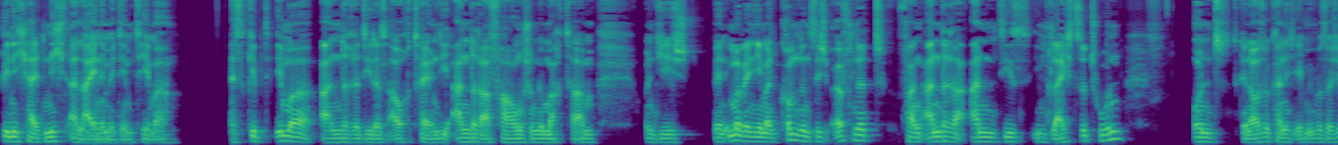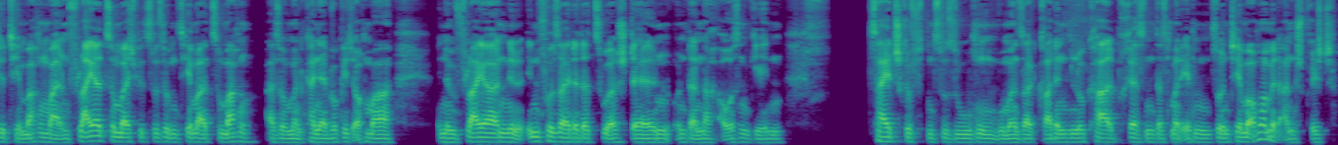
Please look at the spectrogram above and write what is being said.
bin ich halt nicht alleine mit dem Thema. Es gibt immer andere, die das auch teilen, die andere Erfahrungen schon gemacht haben. Und je, wenn immer wenn jemand kommt und sich öffnet, fangen andere an, dies ihm gleich zu tun. Und genauso kann ich eben über solche Themen machen, mal einen Flyer zum Beispiel zu so einem Thema zu machen. Also man kann ja wirklich auch mal in einem Flyer eine Infoseite dazu erstellen und dann nach außen gehen, Zeitschriften zu suchen, wo man sagt, gerade in den Lokalpressen, dass man eben so ein Thema auch mal mit anspricht.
